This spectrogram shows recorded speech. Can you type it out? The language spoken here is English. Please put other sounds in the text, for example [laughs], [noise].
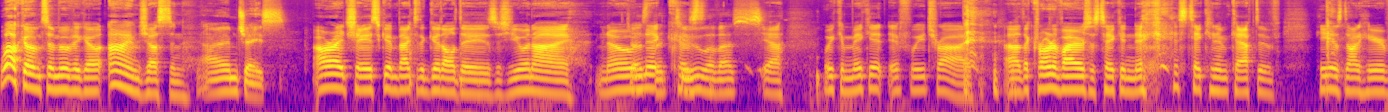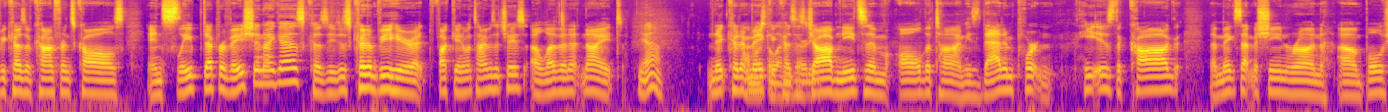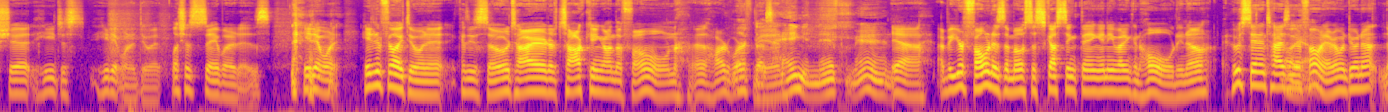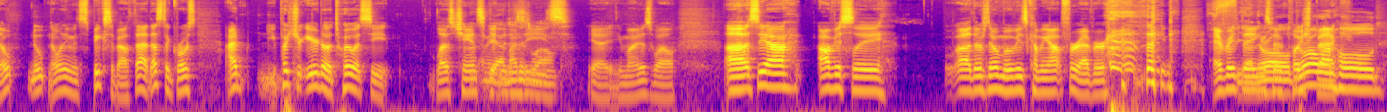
Welcome to Movie Goat. I'm Justin. I'm Chase. All right, Chase, getting back to the good old days. It's you and I. No Just Nick, the two of us. yeah, we can make it if we try. uh, the coronavirus has taken Nick, [laughs] has taken him captive. He is not here because of conference calls and sleep deprivation, I guess, because he just couldn't be here at fucking what time is it, Chase? Eleven at night. Yeah. Nick couldn't Almost make it because his job needs him all the time. He's that important. He is the cog that makes that machine run. Um, bullshit. He just he didn't want to do it. Let's just say what it is. He didn't want. [laughs] He didn't feel like doing it because he's so tired of talking on the phone. Uh, hard work, Left us man. hanging, Nick. Man. Yeah, I mean your phone is the most disgusting thing anybody can hold. You know who's sanitizing Oh, their yeah. phone? Everyone doing that? Nope. Nope. No one even speaks about that. That's the gross. I you put your ear to a toilet seat, less chance to Oh, get yeah, the as well. disease. Yeah, you might as well. Uh, so yeah, obviously, uh, there's no movies coming out forever. [laughs] Everything's yeah, they're all, pushed they're all on hold.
